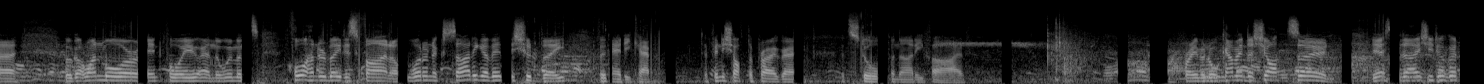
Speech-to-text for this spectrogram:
uh, we've got one more event for you and the women's 400 metres final. What an exciting event this should be for the handicap to finish off the program at Stawell for 95. Freeman will come into shot soon. Yesterday she took it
